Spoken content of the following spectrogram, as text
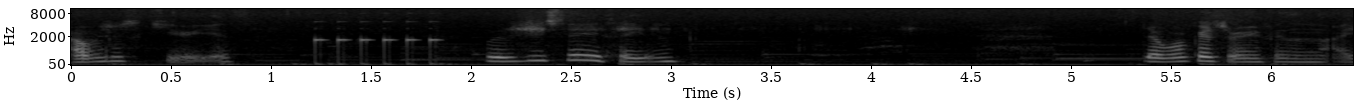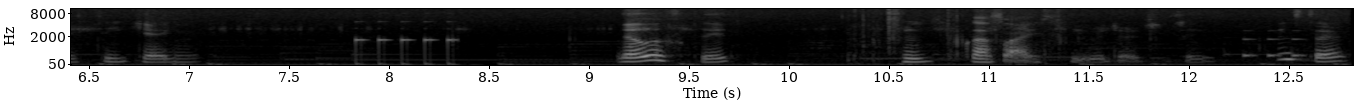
I was just curious. What did you say, Satan? The workers are refilling the iced tea keg. That looks good. Iced tea with too? Who's that?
